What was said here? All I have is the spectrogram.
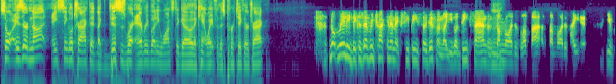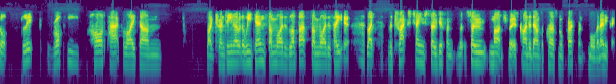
so is there not a single track that like this is where everybody wants to go? They can't wait for this particular track. Not really, because every track in MXGP is so different. Like you've got deep sand, and Mm. some riders love that, and some riders hate it. You've got slick, rocky, hard pack like um like Trentino at the weekend. Some riders love that, some riders hate it. Like the tracks change so different, so much that it's kind of down to personal preference more than anything.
